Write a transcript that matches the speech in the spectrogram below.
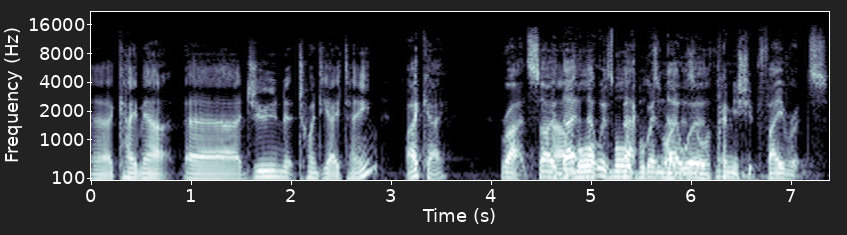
uh, came out uh, June 2018. okay. Right. So Uh, that, more- that was back when they were author. premiership favourites.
